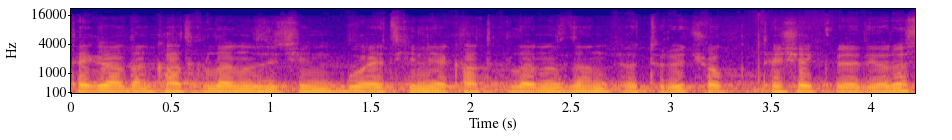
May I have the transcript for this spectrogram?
tekrardan katkılarınız için, bu etkinliğe katkılarınızdan ötürü çok teşekkür ediyoruz.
